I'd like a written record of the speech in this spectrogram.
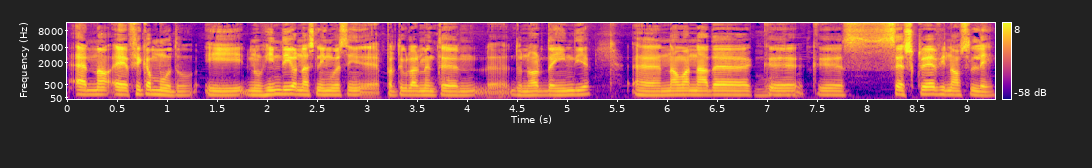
é, não, é, fica mudo. E no hindi ou nas línguas, eh, particularmente eh, do norte da Índia, é, não há nada que, que se escreve e não se lê.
